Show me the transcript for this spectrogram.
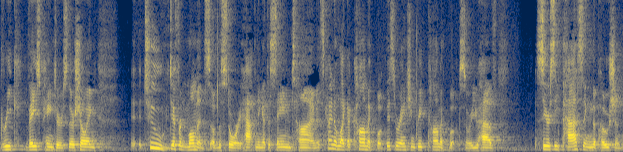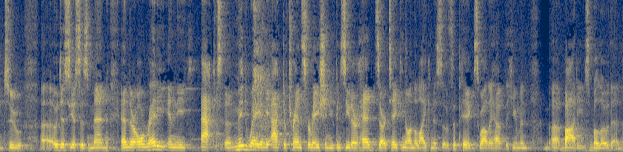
Greek vase painters, they're showing two different moments of the story happening at the same time. It's kind of like a comic book. These were ancient Greek comic books, where you have Circe passing the potion to uh, Odysseus's men, and they're already in the act, uh, midway in the act of transformation. You can see their heads are taking on the likeness of the pigs while they have the human uh, bodies below them.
